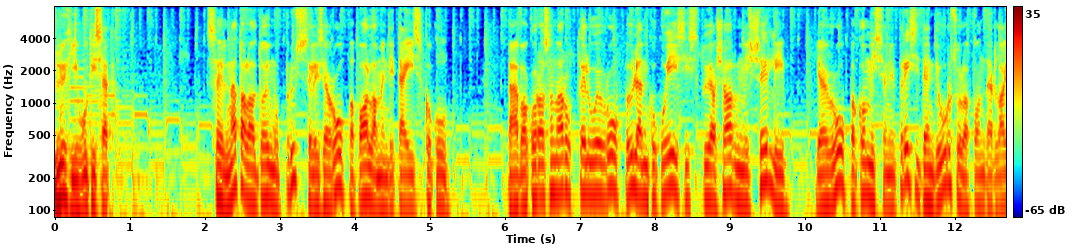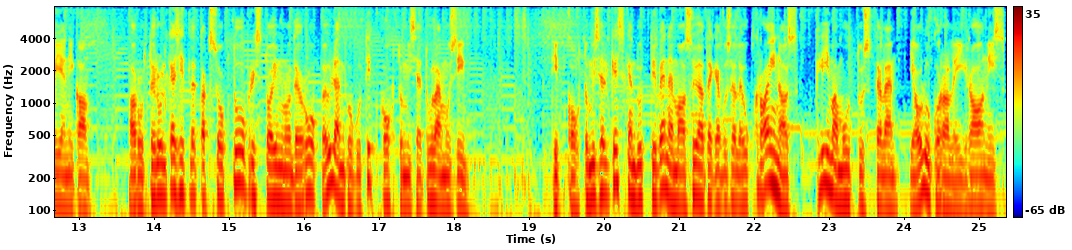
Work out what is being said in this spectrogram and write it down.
lühiuudised. sel nädalal toimub Brüsselis Euroopa Parlamendi täiskogu. päevakorras on arutelu Euroopa Ülemkogu eesistuja Charles Micheli ja Euroopa Komisjoni presidendi Ursula von der Leyeniga. arutelul käsitletakse oktoobris toimunud Euroopa Ülemkogu tippkohtumise tulemusi tippkohtumisel keskenduti Venemaa sõjategevusele Ukrainas, kliimamuutustele ja olukorrale Iraanis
